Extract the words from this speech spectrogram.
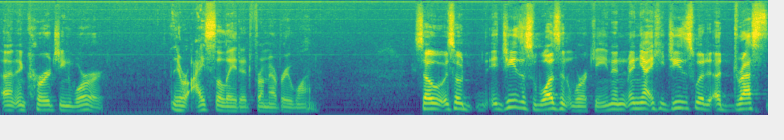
an encouraging word. They were isolated from everyone. So, so Jesus wasn't working, and, and yet he, Jesus would address,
